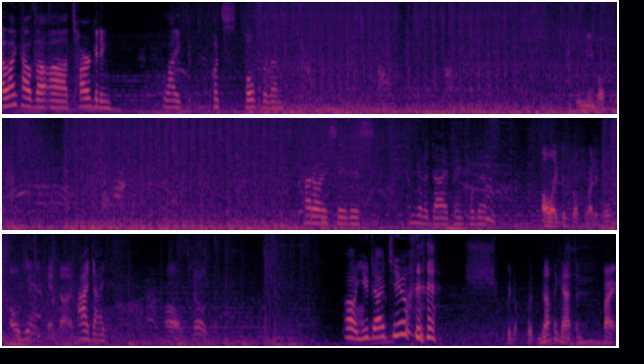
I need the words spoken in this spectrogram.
I like how the uh, targeting, like, puts both of them. What do you mean both of them? How do I say this? I'm gonna die a painful death. Oh, like there's both reticles? Oh shit, Yeah. you can't die. I died. Oh, chosen. Oh, you died too? Shh, we don't. But nothing happened. All right,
